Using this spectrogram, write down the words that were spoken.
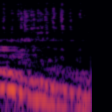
Woo!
